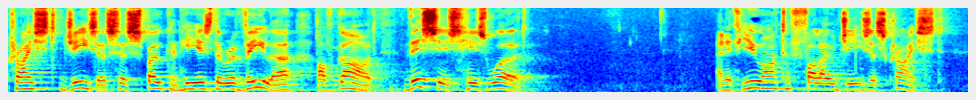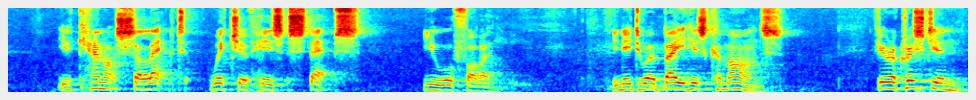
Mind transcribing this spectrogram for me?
Christ Jesus has spoken. He is the revealer of God. This is His word. And if you are to follow Jesus Christ, you cannot select which of His steps you will follow. You need to obey His commands. If you're a Christian,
